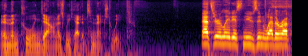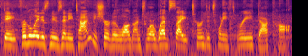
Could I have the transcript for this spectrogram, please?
and then cooling down as we head into next week. That's your latest news and weather update. For the latest news anytime, be sure to log on to our website, turnto23.com.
